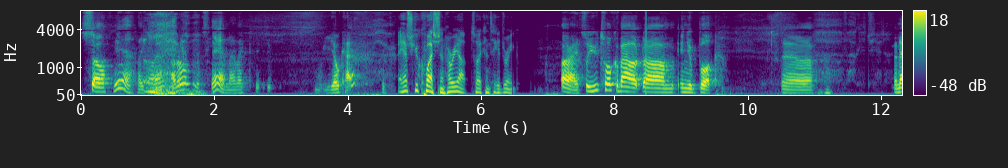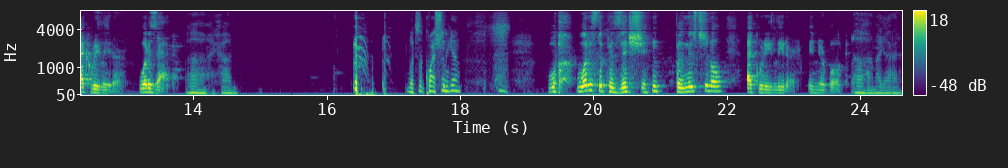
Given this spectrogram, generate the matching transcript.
So yeah, like man, I don't understand, man. Like, you okay? I ask you a question. Hurry up so I can take a drink. All right. So you talk about um, in your book, uh, an equity leader. What is that? Oh my god. What's the question again? What is the position, positional equity leader in your book? Oh my god.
